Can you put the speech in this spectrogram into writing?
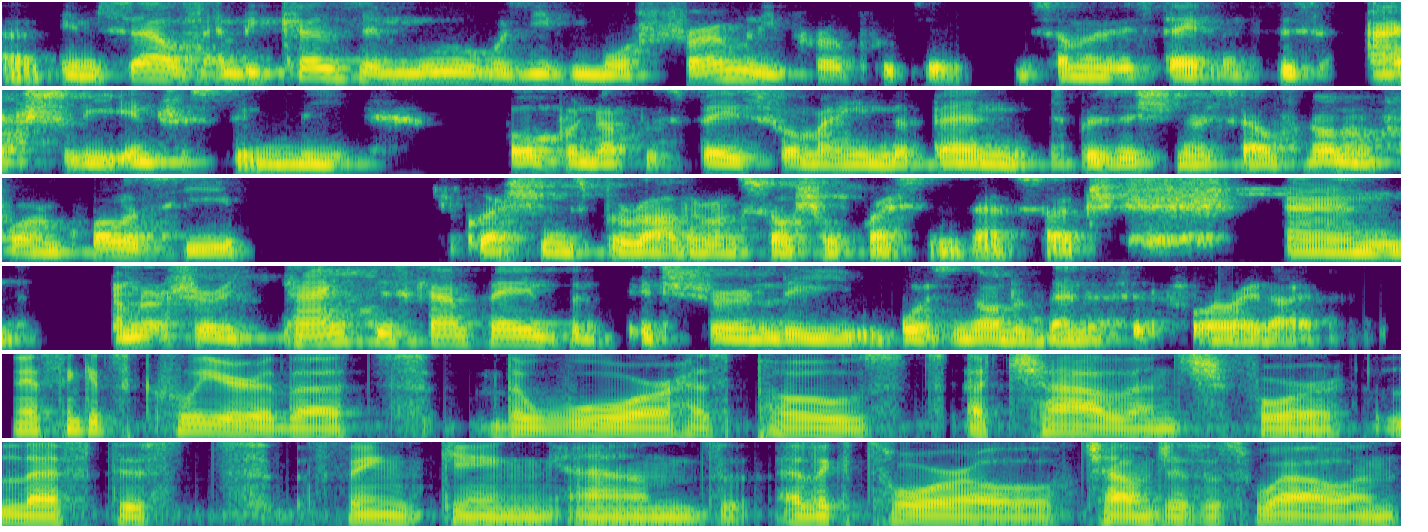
uh, himself. And because Zemmour was even more firmly pro-Putin in some of his statements, this actually, interestingly, opened up the space for Marine Le Pen to position herself not on foreign policy questions, but rather on social questions as such. And I'm not sure it tanked this campaign, but it surely was not a benefit for it either. I think it's clear that the war has posed a challenge for leftist thinking and electoral challenges as well. And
